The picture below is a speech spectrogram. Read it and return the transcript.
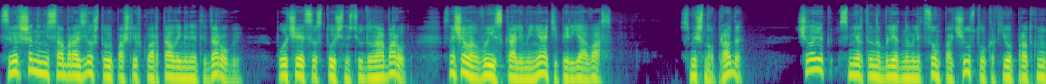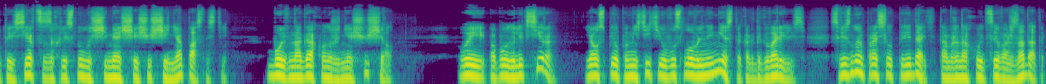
«Совершенно не сообразил, что вы пошли в квартал именно этой дорогой. Получается, с точностью да наоборот. Сначала вы искали меня, а теперь я вас». Смешно, правда? Человек с мертвенно-бледным лицом почувствовал, как его проткнутое сердце захлестнуло щемящее ощущение опасности. Боль в ногах он уже не ощущал. Вы по поводу эликсира? Я успел поместить его в условленное место, как договорились. Связной просил передать, там же находится и ваш задаток.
